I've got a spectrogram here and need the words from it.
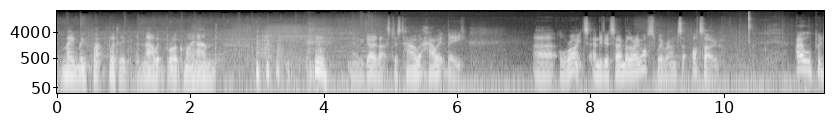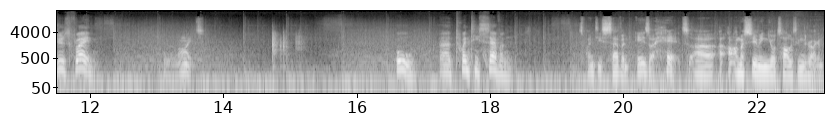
It made me flat-footed, and now it broke my hand. There we go, that's just how, how it be. Uh, all right, end of your turn, Brother Amos. We're round to Otto. I will produce flame. All right. Ooh, uh, 27. 27 is a hit. Uh, I- I'm assuming you're targeting the dragon.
